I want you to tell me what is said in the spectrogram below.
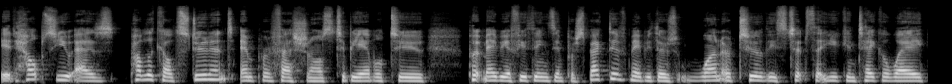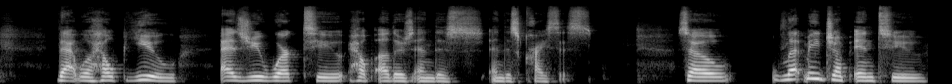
it helps you as public health students and professionals to be able to put maybe a few things in perspective. Maybe there's one or two of these tips that you can take away that will help you as you work to help others in this in this crisis. So let me jump into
